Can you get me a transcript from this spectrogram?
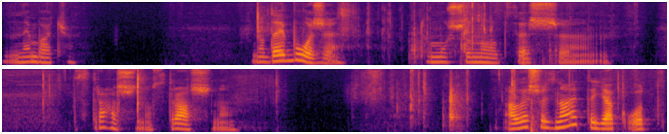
Не бачу. Ну, дай Боже. Тому що, ну, це ж е, страшно, страшно. Але щось, знаєте, як от,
